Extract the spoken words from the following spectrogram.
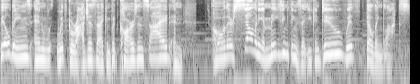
buildings and w- with garages that I can put cars inside and oh, there's so many amazing things that you can do with building blocks.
